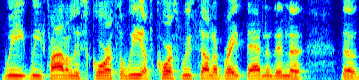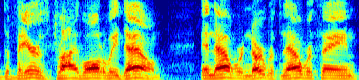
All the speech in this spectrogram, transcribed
we, we finally score. So we, of course, we celebrate that, and then the, the, the Bears drive all the way down, and now we're nervous. Now we're saying,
